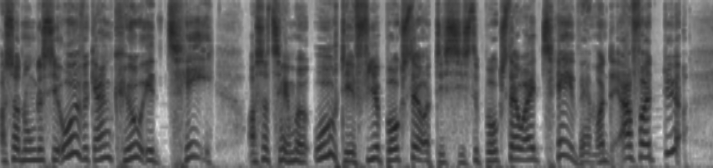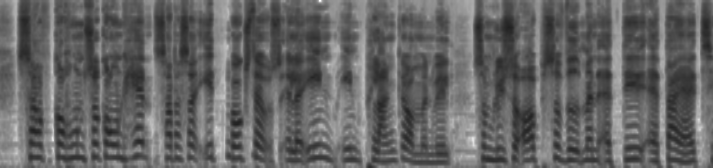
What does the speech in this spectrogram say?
og så er nogen, der siger, uh, jeg vil gerne købe et T. Og så tænker man, uh, det er fire bogstaver, det sidste bogstav er et T. Hvad må det er for et dyr? Så går hun, så går hun hen, så er der så et bogstav, eller en, en planke, om man vil, som lyser op, så ved man, at, det, at der er et T.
